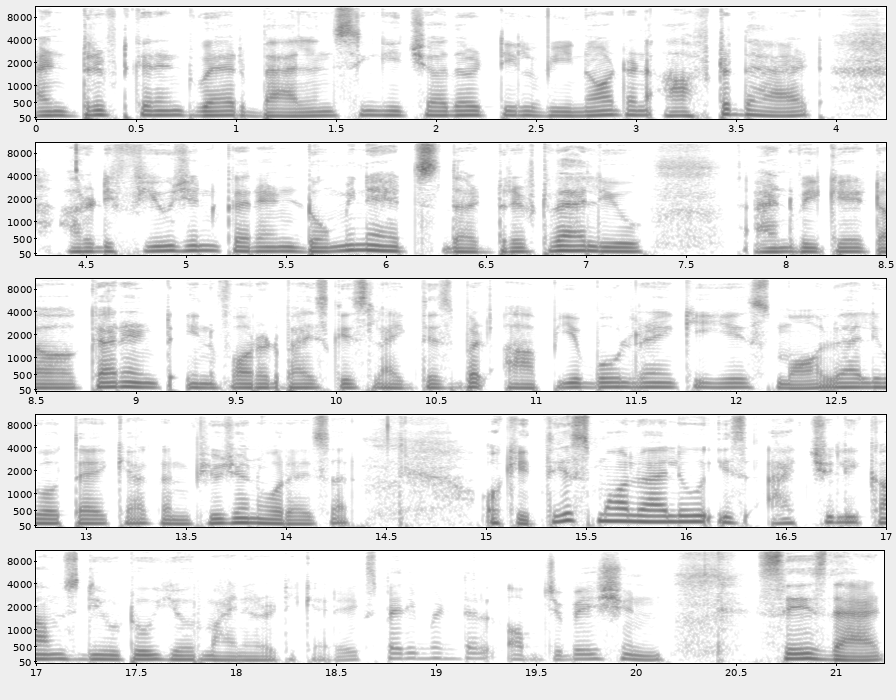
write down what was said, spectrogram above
and drift current we are balancing each other till we not and after that our diffusion current dominates the drift value and we get a current in forward bias किस लाइक दिस बट आप ये बोल रहे हैं कि ये स्मॉल वैल्यू होता है, क्या कन्फ्यूज़न हो रहा है sir okay this small value is actually comes due to your minority carrier. Experimental observation says that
